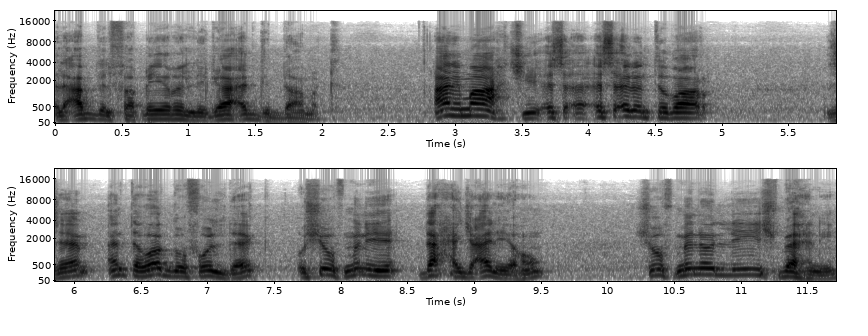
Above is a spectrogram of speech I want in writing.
العبد الفقير اللي قاعد قدامك. أنا ما أحكي أسأل انتظار. زين؟ أنت وقف ولدك. وشوف من يدحج عليهم شوف منو اللي يشبهني.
